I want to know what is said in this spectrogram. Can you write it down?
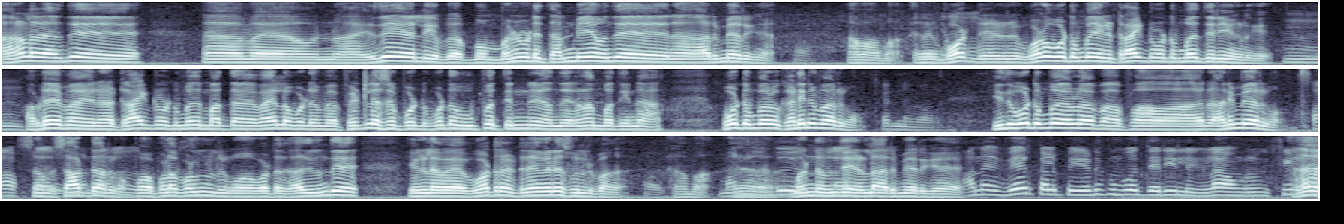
அதனால் வந்து இதே மண்ணுடைய தன்மையே வந்து அருமையாக இருக்குங்க. ஆமாம். ஆமாம் எனக்கு போட் உழவு ஓட்டும்போது எங்கள் டிராக்டர் ஓட்டும்போது தெரியும் எங்களுக்கு. அப்படியே டிராக்டர் ஓட்டும்போது மற்ற வயலில் ஓட்டும் ஃபெர்டிலைசர் போட்டு போட்டு உப்பு தின்னு அந்த நிலம் பார்த்தீங்கன்னா ஓட்டும்போது கடினமாக இருக்கும். கடினமாக இருக்கும். இது ஓட்டும்போது அருமையாக இருக்கும். சாஃப்டாக இருக்கும். பொல பொலன்னு இருக்கும் ஓட்டுறது. அது வந்து எங்களை ஓட்டுற டிரைவரே சொல்லியிருப்பாங்க ஆமாம் மண் வந்து மண் வந்து எல்லாம் அருமையாக இருக்குது ஆனால் வேர்க்கலப்பை எடுக்கும்போது தெரியலைங்களா? அவங்களுக்கு ஆ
